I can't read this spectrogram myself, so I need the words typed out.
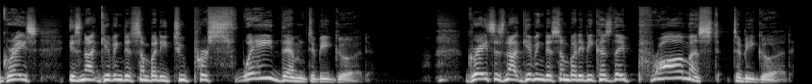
Grace is not giving to somebody to persuade them to be good. Grace is not giving to somebody because they promised to be good.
